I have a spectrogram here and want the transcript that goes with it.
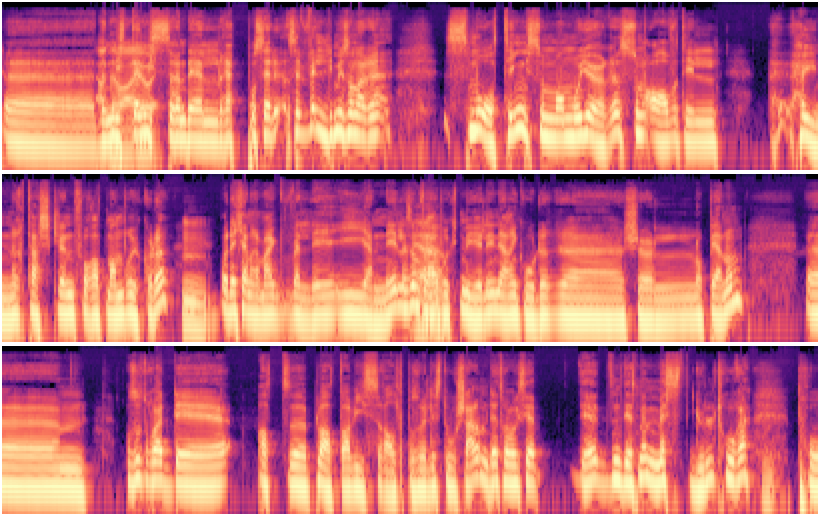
Eh, den, det mis- den jo- mister en del rep. Og så er det, så er det veldig mye sånne småting som man må gjøre, som av og til høyner terskelen for at man bruker det. Og det kjenner jeg meg veldig igjen i, liksom, for Ja. jeg har brukt mye lineære koder uh, sjøl opp igjennom. Uh, og så tror jeg det at eh, plata viser alt på så veldig stor skjerm, det tror jeg faktisk er det, det som er mest gull, tror jeg, på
